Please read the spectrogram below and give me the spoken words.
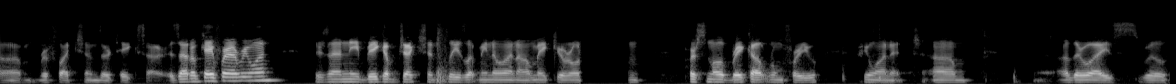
um, reflections or takes are. Is that okay for everyone? If there's any big objection, please let me know and I'll make your own personal breakout room for you if you want it. Um, otherwise, we'll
